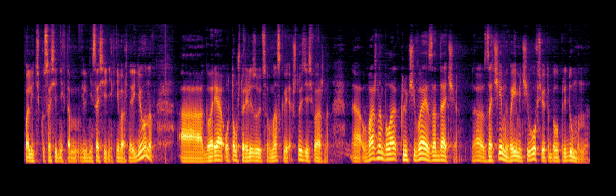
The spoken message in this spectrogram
политику соседних там, или не соседних, неважно, регионов, а говоря о том, что реализуется в Москве. Что здесь важно? А, важна была ключевая задача, да, зачем и во имя чего все это было придумано.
